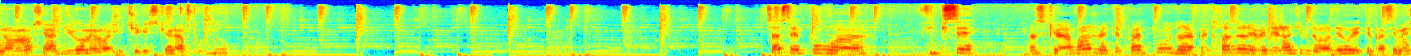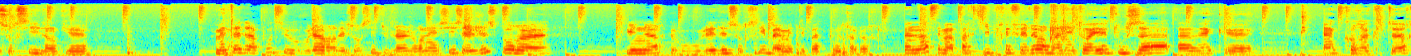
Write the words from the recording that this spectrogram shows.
Normalement, c'est un duo, mais moi, j'utilise que la poudre. Ça, c'est pour euh, fixer. Parce qu'avant, je mettais pas de poudre. Après 3 heures, il y avait des gens qui me demandaient où étaient passés mes sourcils. Donc, euh, mettez de la poudre si vous voulez avoir des sourcils toute la journée. Si c'est juste pour euh, une heure que vous voulez des sourcils, ben mettez pas de poudre alors. Maintenant, c'est ma partie préférée. On va nettoyer tout ça avec un correcteur.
